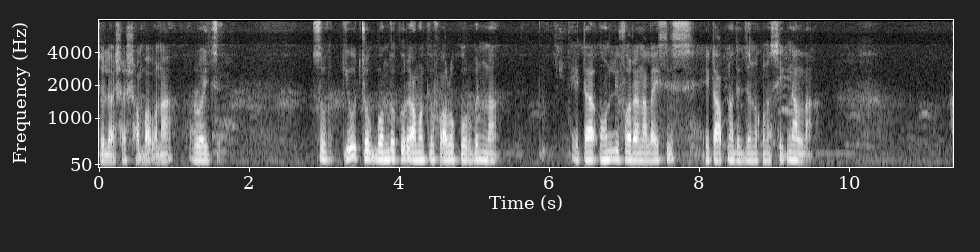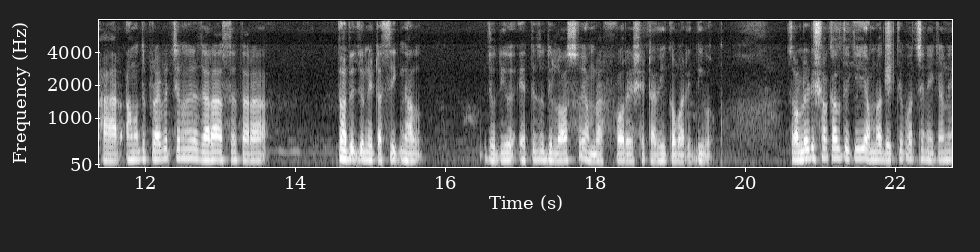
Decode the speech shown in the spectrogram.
চলে আসার সম্ভাবনা রয়েছে। সো কেউ চোখ বন্ধ করে আমাকে ফলো করবেন না। এটা অনলি ফর অ্যানালাইসিস এটা আপনাদের জন্য কোনো সিগন্যাল না। আর আমাদের প্রাইভেট চ্যানেলে যারা আছে, তারা, তাদের জন্য এটা সিগন্যাল যদিও এতে যদি লস হয়, আমরা পরে সেটা রিকভারি দিব। সো অলরেডি সকাল থেকেই আমরা দেখতে পাচ্ছেন এখানে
